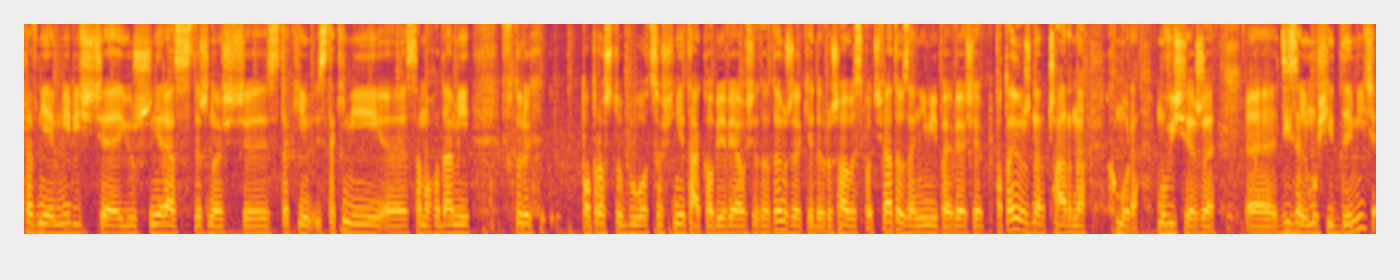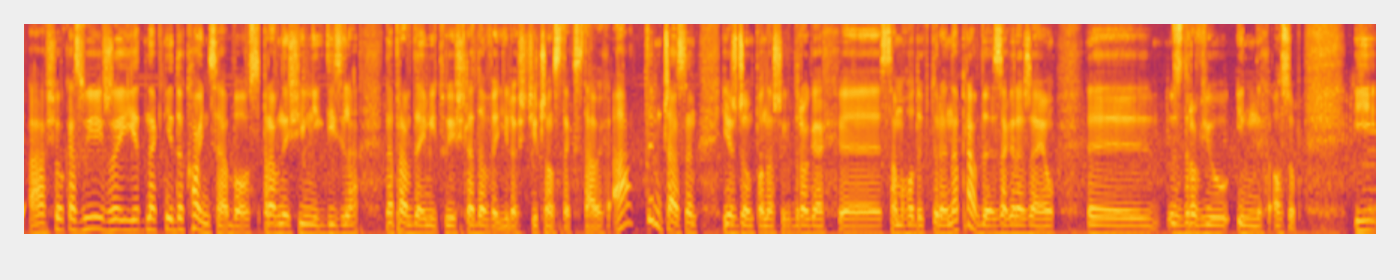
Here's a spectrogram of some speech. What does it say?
Pewnie mieliście już nieraz styczność z, takim, z takimi e, samochodami, w których po prostu było coś nie tak. Objawiało się to tym, że kiedy ruszały spod świateł, za nimi pojawiała się potężna czarna chmura. Mówi się, że e, diesel musi dymić, a się okazuje, że jednak nie do końca, bo sprawny silnik diesla naprawdę emituje śladowe ilości cząstek stałych, a tymczasem jeżdżą po naszych drogach e, samochody, które naprawdę zagrażają zdrowiu innych osób. I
